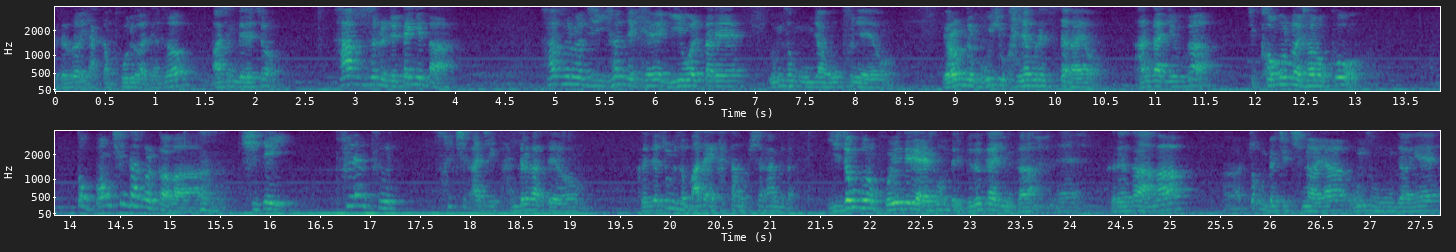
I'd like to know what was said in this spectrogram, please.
그래서 약간 보류가 돼서 말씀드렸죠. 하수슬을 이제 땡긴다. 하수슬은 지금 현재 계획 2월 달에 음성 공장 오픈이에요. 여러분들 모시고 가려고 했었잖아요. 안 간 이유가 지금 건물만 져놓고 또 뻥친다 그럴까봐 기계 플랜트 설치가 아직 안 들어갔어요. 그래서 좀 있으면 마당에 갖다 놓기 시작합니다. 이 정도는 보여드려야 여러분들이 믿을 거 아닙니까? 네. 그래서 아마 어, 조금 며칠 지나야 음성 공장에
